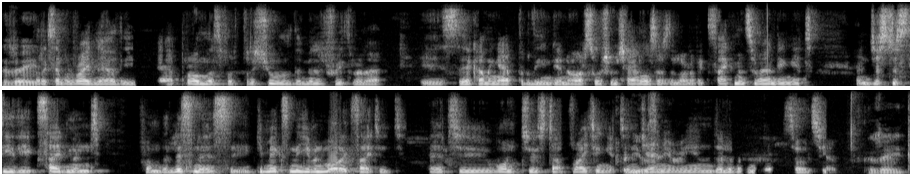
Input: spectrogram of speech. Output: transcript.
right for example right now the uh, promos for trishul the military thriller is uh, coming out through the indian noir social channels there's a lot of excitement surrounding it and just to see the excitement from the listeners it makes me even more excited uh, to want to start writing it in it. january and delivering the episodes yeah Right.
